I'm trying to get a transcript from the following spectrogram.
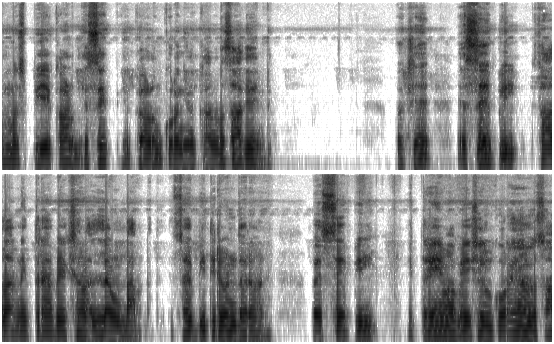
എം എസ് പിയേക്കാളും എസ് ഐ പിയേക്കാളും കുറഞ്ഞു നിൽക്കാനുള്ള സാധ്യതയുണ്ട്. പക്ഷേ എസ് ഐ പിയിൽ സാധാരണ ഇത്ര അപേക്ഷകളല്ല ഉണ്ടാവേണ്ടത്. എസ് ഐ പി തിരുവനന്തപുരമാണ്. അപ്പോൾ എസ് ഐ പിയിൽ ഇത്രയും അപേക്ഷകൾ കുറയാനുള്ള സാ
